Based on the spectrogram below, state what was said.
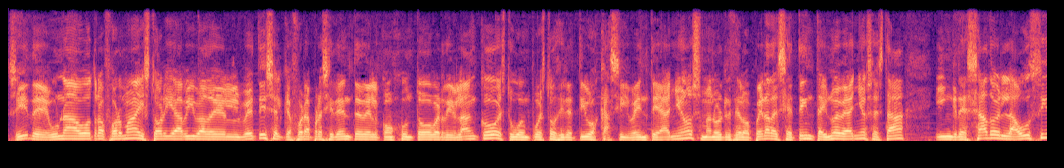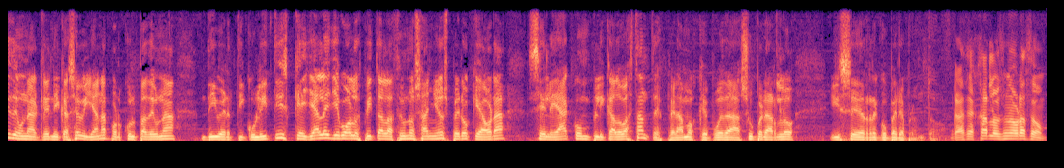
Sí, de una u otra forma, historia viva del Betis, el que fuera presidente del conjunto verde y blanco, estuvo en puestos directivos casi 20 años. Manuel Ruiz de Lopera, de 79 años, está ingresado en la UCI de una clínica sevillana por culpa de una diverticulitis que ya le llevó al hospital hace unos años, pero que ahora se le ha complicado bastante. Esperamos que pueda superarlo y se recupere pronto. Gracias, Carlos. Un abrazo.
